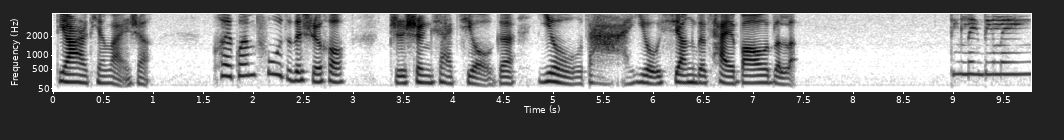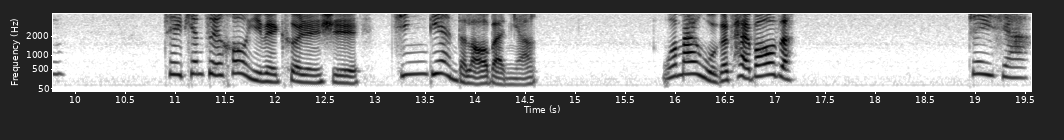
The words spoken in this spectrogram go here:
第二天晚上，快关铺子的时候，只剩下九个又大又香的菜包子了。叮铃叮铃，这天最后一位客人是金店的老板娘。我买五个菜包子。这下，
